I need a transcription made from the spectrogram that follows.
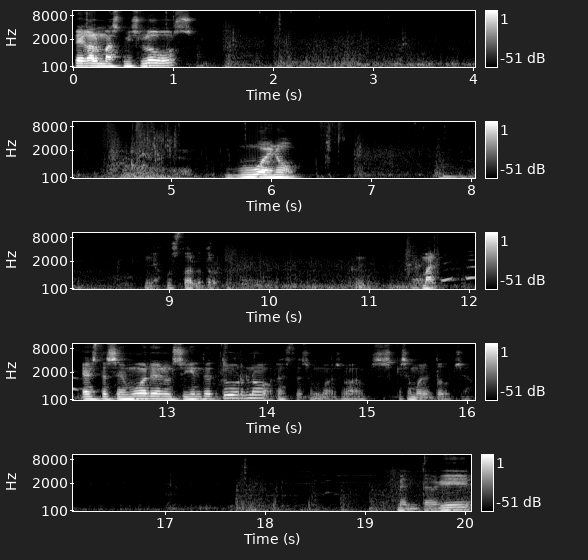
Pegan más mis lobos. Bueno. Mira, justo al otro. Vale. Este se muere en el siguiente turno. Este se muere. se muere. Es que se mueren todos ya. Vente aquí.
